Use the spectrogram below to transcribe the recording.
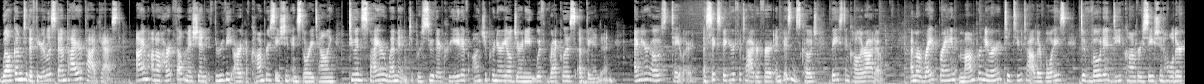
Welcome to the Fearless Empire podcast. I'm on a heartfelt mission through the art of conversation and storytelling to inspire women to pursue their creative entrepreneurial journey with reckless abandon. I'm your host, Taylor, a six figure photographer and business coach based in Colorado. I'm a right brain mompreneur to two toddler boys, devoted deep conversation holder,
